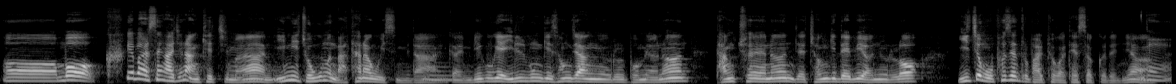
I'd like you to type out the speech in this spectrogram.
어, 뭐 크게 발생하지는 않겠지만 음. 이미 조금은 나타나고 있습니다. 음. 그러니까 미국의 1분기 성장률을 보면은 당초에는 이제 전기 대비 연율로 2.5%로 발표가 됐었거든요. 네.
